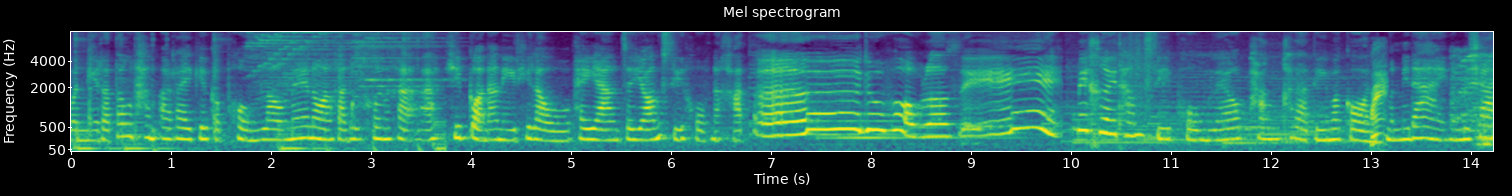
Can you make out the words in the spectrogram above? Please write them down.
วันนี้เราต้องทำอะไรเกี่ยวกับผมเราแน่นอนค่ะทุกคนค่ะ คลิปก่อนหน้านี้ที่เราพยายามจะย้อมสีผมนะคะ เออดูผมเราสิ ไม่เคยทำสีผมแล้วพังขนาดนี้มาก่อน มันไม่ได้ มันไม่ใช่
